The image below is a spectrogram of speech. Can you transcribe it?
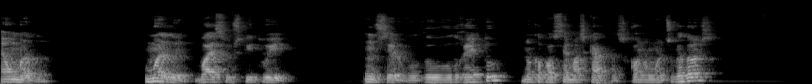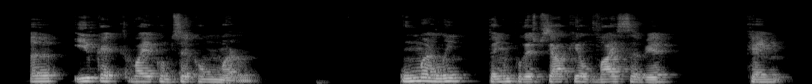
é um Merlin. O Merlin vai substituir um servo do, do Rei Arthur. Nunca posso ter mais cartas com o número de jogadores. Uh, e o que é que vai acontecer com o Merlin? O Merlin tem um poder especial que ele vai saber quem,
